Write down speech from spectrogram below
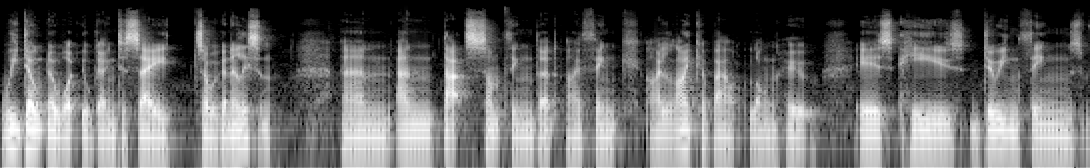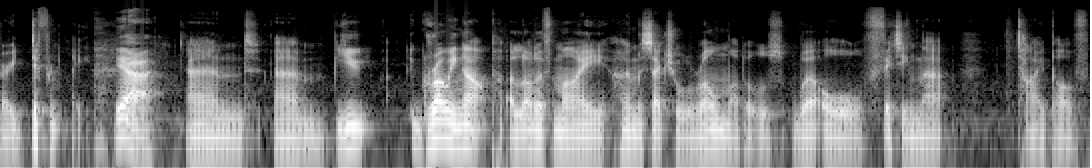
We don't know what you're going to say, so we're going to listen. And and that's something that I think I like about Long Hu is he's doing things very differently. Yeah. And um, you growing up, a lot of my homosexual role models were all fitting that type of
